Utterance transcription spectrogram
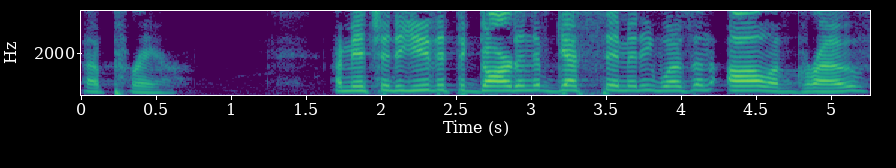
of prayer? I mentioned to you that the Garden of Gethsemane was an olive grove.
